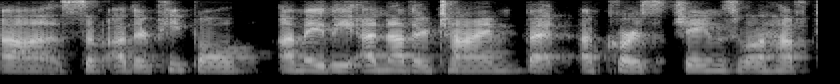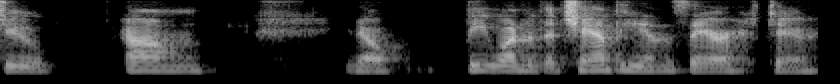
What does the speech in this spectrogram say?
uh, some other people uh, maybe another time. But of course, James will have to, um, you know, be one of the champions there to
